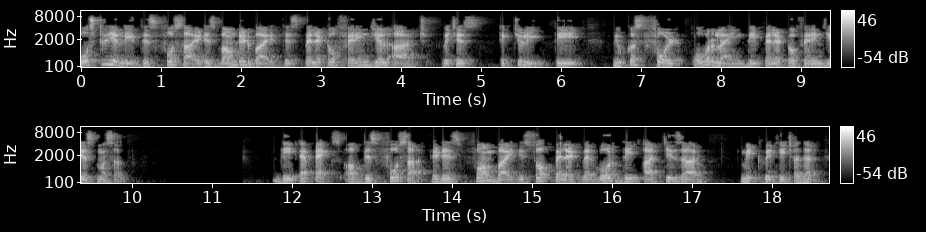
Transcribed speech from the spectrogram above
Posteriorly, this fossa it is bounded by this palatopharyngeal arch, which is actually the mucous fold overlying the palatopharyngeus muscle. The apex of this fossa it is formed by the soft palate where both the arches are meet with each other,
